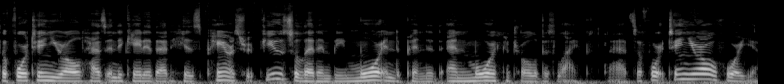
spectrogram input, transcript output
The 14 year old has indicated that his parents refuse to let him be more independent and more in control of his life. That's a 14 year old for you.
